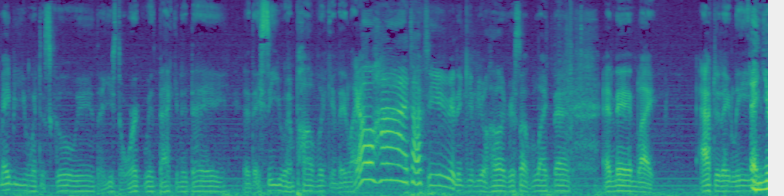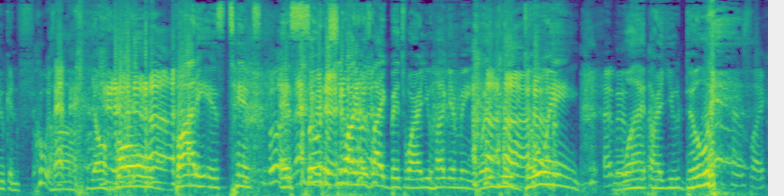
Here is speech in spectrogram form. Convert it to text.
maybe you went to school with or used to work with back in the day. That they see you in public and they like, oh, oh hi, talk to you, and they give you a hug or something like that, and then like after they leave, And you can. F- Who is uh, that Oh, bitch? Your whole body is tense. Who as is soon as she walked in, it was like, bitch, why are you hugging me? What are you doing? Then- what are you doing? it's like.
